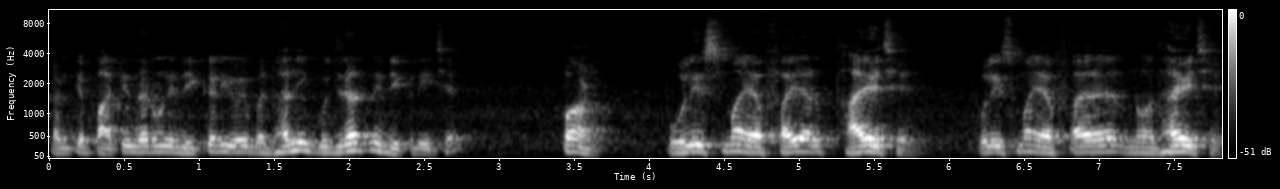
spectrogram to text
કારણ કે પાટીદારોની દીકરીઓ એ બધાની ગુજરાતની દીકરી છે. પણ પોલીસમાં એફઆઈઆર થાય છે, પોલીસમાં એફઆઈઆર નોંધાય છે.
